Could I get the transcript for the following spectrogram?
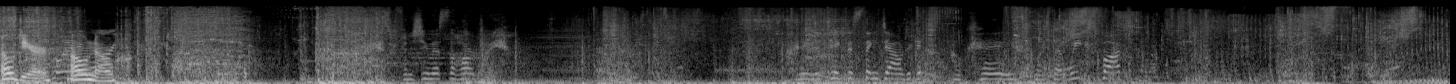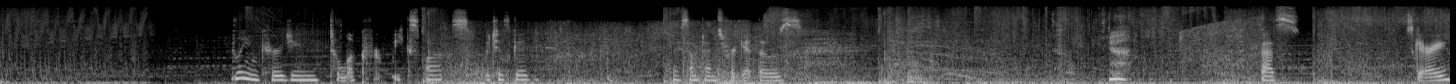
Oh dear. Oh no. This the hard way. I need to take this thing down to get. Okay, where's that weak spot? really encouraging to look for weak spots, which is good. I sometimes forget those. That's scary.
